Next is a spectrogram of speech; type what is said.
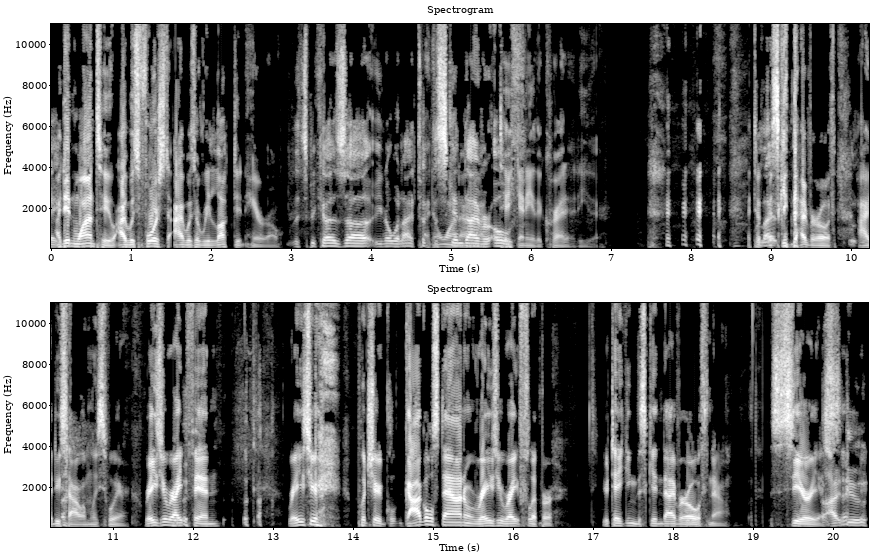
Hey, I didn't want to. I was forced. I was a reluctant hero. It's because uh, you know when I took I the skin diver oath. take any of the credit either. I took Well, the skin diver oath. I do solemnly swear. Raise your right fin. Raise your, put your goggles down and raise your right flipper. You're taking the skin diver oath now. This is serious. I do.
